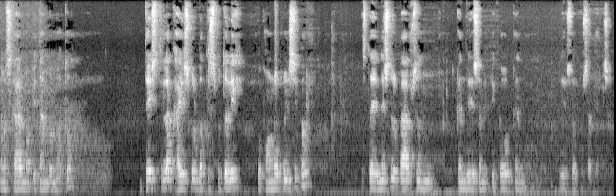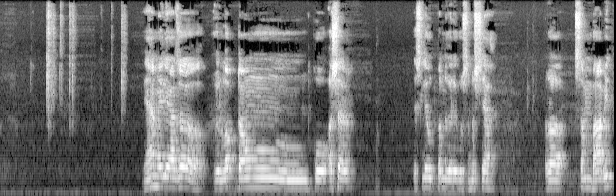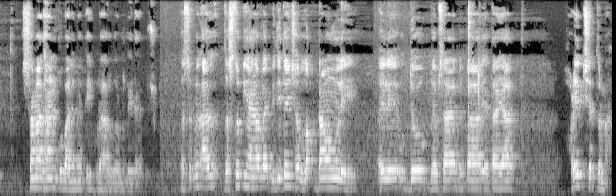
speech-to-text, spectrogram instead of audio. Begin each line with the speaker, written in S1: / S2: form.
S1: नमस्कार म पिताम्बर महतो। देश तिलक हाई स्कुल बत्तिस पुतलीको फाउन्डर प्रिन्सिपल यस्तै नेसनल पाप्सन केन्द्रीय समितिको केन्द्रीय सर्वकोषाध्यक्ष यहाँ मैले आज यो लकडाउनको असर यसले उत्पन्न गरेको समस्या र सम्भावित समाधानको बारेमा केही कुराहरू गर्न गइरहेको छु। दर्शकबिन आज जस्तो कि यहाँहरूलाई विदितै छ लकडाउनले अहिले उद्योग व्यवसाय व्यापार यातायात हरेक क्षेत्रमा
